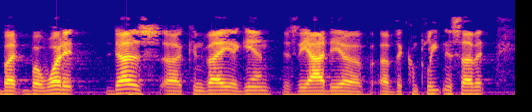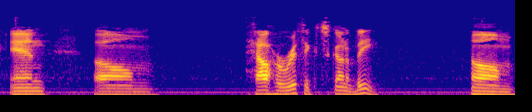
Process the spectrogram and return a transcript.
but but what it does uh, convey again is the idea of, of the completeness of it and um, how horrific it's going to be. Um,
